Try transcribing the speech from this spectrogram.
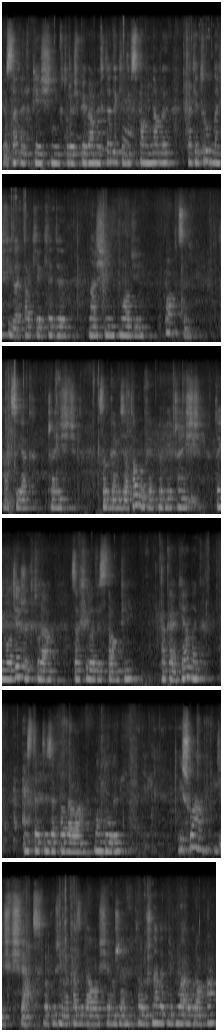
piosenek, pieśni, które śpiewamy wtedy, kiedy wspominamy takie trudne chwile, takie, kiedy nasi młodzi chłopcy, tacy jak część z organizatorów, jak pewnie część tej młodzieży, która za chwilę wystąpi, taka jak Janek, niestety zakładała mundury i szła gdzieś w świat, bo później okazywało się, że to już nawet nie była Europa,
